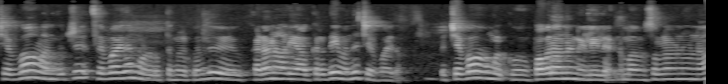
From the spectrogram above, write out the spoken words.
செவ்வாய் வந்துட்டு செவ்வாய் தான் ஒருத்தவங்களுக்கு வந்து கடனாளி ஆக்குறதே வந்து செவ்வாய் தான். இப்போ செவ்வாய் உங்களுக்கு பவரான நிலையில் நம்ம சொல்லணும்னா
